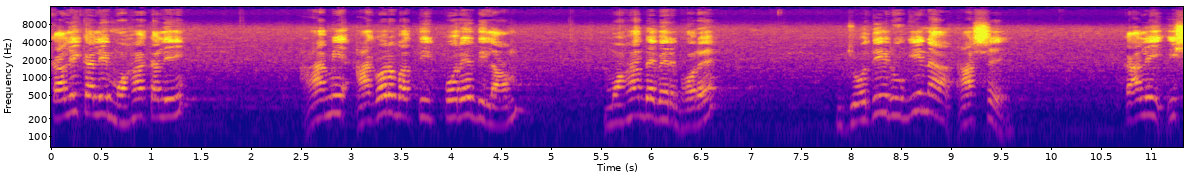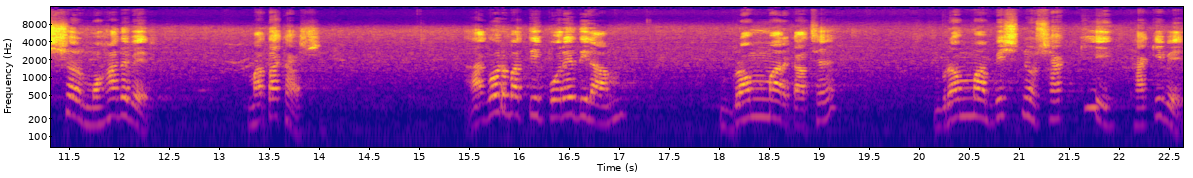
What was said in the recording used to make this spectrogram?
কালী কালী, মহাকালী, আমি আগরবাতি পরে দিলাম মহাদেবের ভরে। যদি রুগী না আসে, কালী, ঈশ্বর, মহাদেবের মাথা খাস আগরবাতি পরে দিলাম ব্রহ্মার কাছে। ব্রহ্মা, বিষ্ণু সাক্ষী থাকিবে।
